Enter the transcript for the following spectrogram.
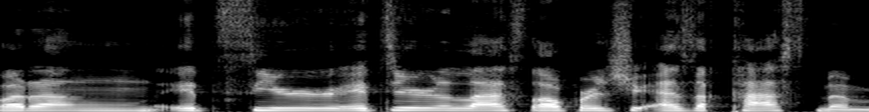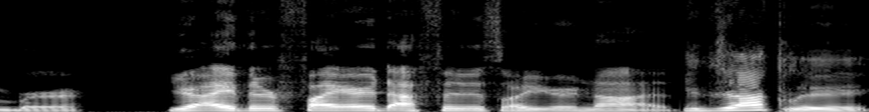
parang it's your it's your last opportunity as a cast member. You're either fired after this or you're not. Exactly.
